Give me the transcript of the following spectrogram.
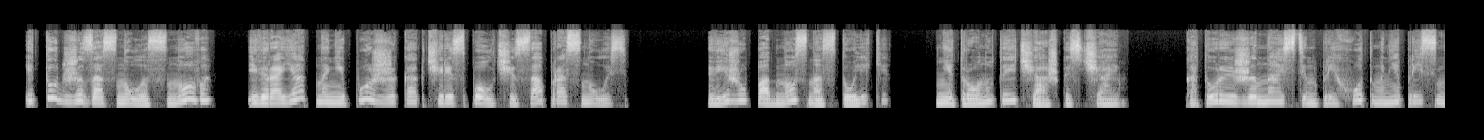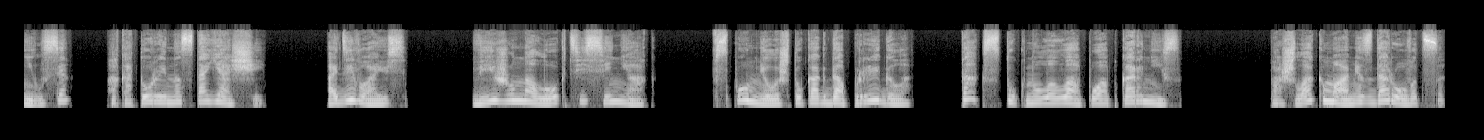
И тут же заснула снова и, вероятно, не позже, как через полчаса проснулась. Вижу поднос на столике, нетронутая чашка с чаем, который же Настин приход мне приснился, а который настоящий. Одеваюсь. Вижу на локте синяк. Вспомнила, что когда прыгала, так стукнула лапу об карниз. Пошла к маме здороваться.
